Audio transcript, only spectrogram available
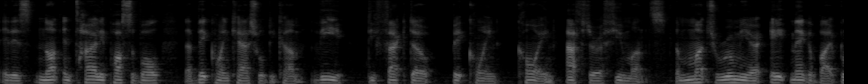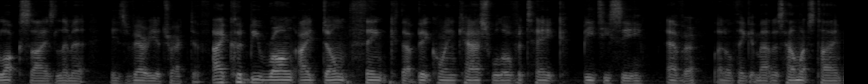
It is not entirely possible that Bitcoin Cash will become the de facto Bitcoin coin after a few months. The much roomier 8 megabyte block size limit is very attractive. I could be wrong. I don't think that Bitcoin Cash will overtake BTC ever. I don't think it matters how much time.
